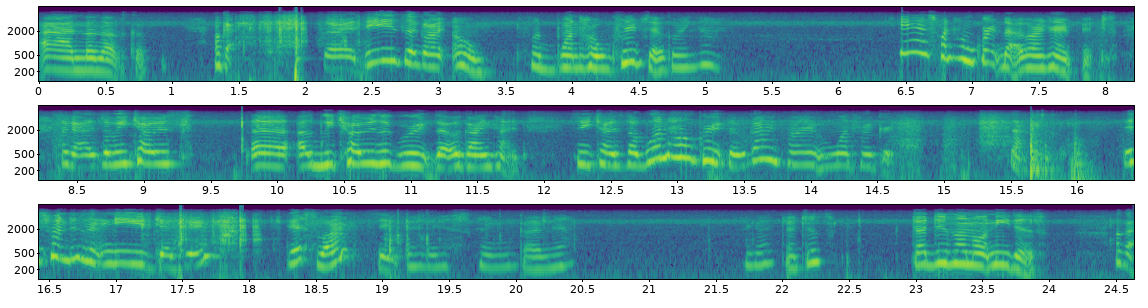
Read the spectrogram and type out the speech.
and another cookie. Okay, so these are going. Oh, one whole group that are going home. Yes, one whole group that are going home. Oops. Okay, so we chose uh, uh, we chose a group that were going home. So we chose the one whole group that were going home and one whole group. So, this one doesn't need judging. This one, see, this can go over there. Okay, judges. Judges are not needed. Okay,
